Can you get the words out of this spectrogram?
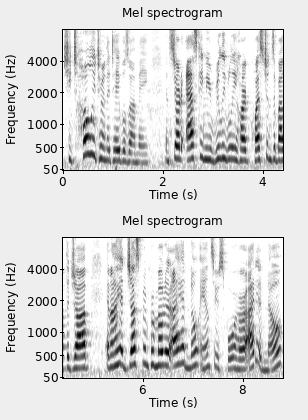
she totally turned the tables on me and started asking me really really hard questions about the job. And i had just been promoted. I had no answers for her. I didn't know.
